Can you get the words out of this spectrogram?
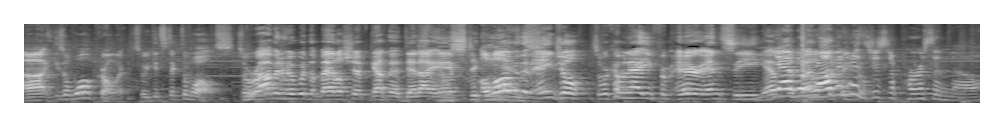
uh, he's a wall crawler, so he can stick to walls. So Robin Hood with the battleship got that deadeye aim, sticky along with an angel. So we're coming at you from air and sea. Yep. yeah, but Robin angel. Hood's just a person, though.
